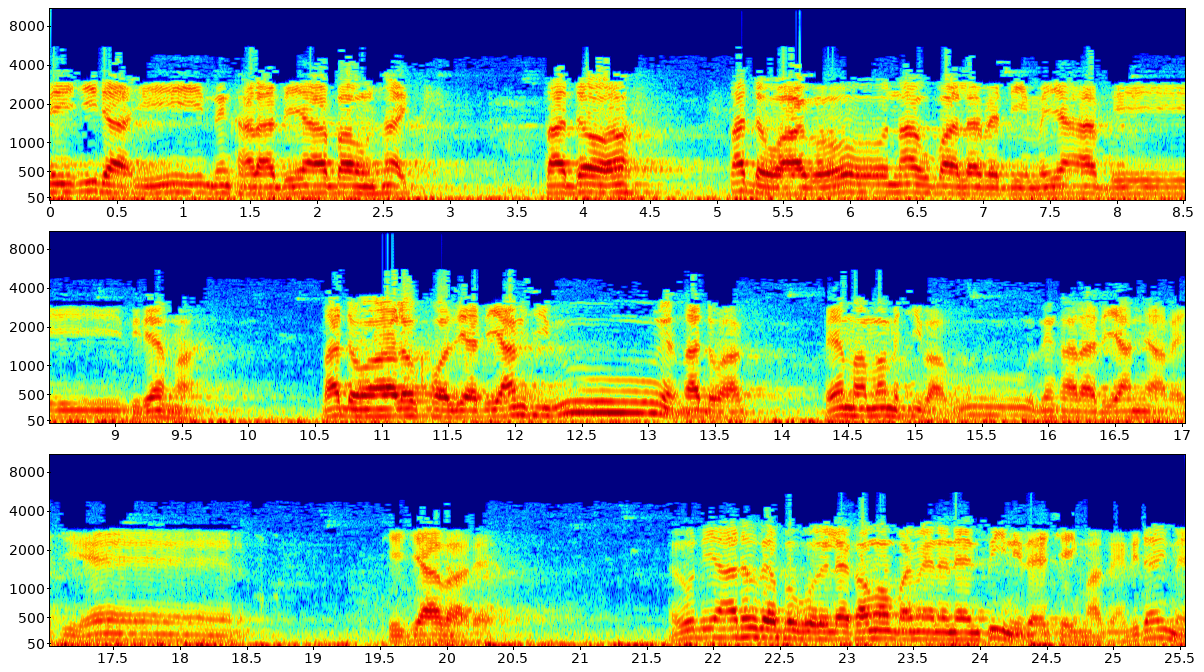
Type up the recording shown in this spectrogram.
တိဣဒဤသင်္ခါရတရားပေါင်း၌သတ္တောတတ္တဝါကိုနာဥပလဝတိမရအပ်ပြီဒီထဲမှာတတ္တဝါလို့ခေါ်စရာတရားမရှိဘူးတဲ့တတ္တဝါဘယ်မှမှမရှိပါဘူး သင်္ခါရတရားများပဲရှိတယ်လို့ဖြေကြပါတယ်အခုတရားအထုတ်တဲ့ပုဂ္ဂိုလ်တွေလည်းကောင်းကောင်းပိုင်ပိုင်နေနေသိနေတဲ့အချိန်မှာဆိုရင်ဒီတိုင်းပဲ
